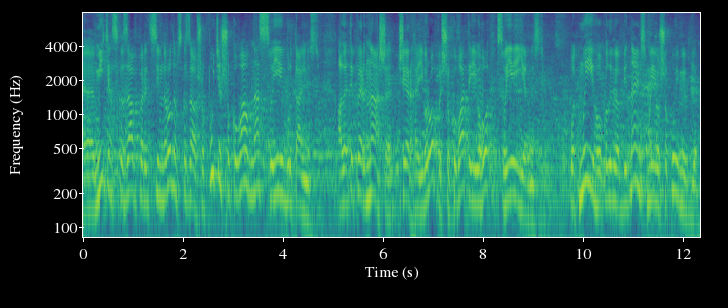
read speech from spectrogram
е, мітінг сказав перед всім народом, сказав, що Путін шокував нас своєю брутальністю. Але тепер наша черга Європи шокувати його своєю єдністю. От ми його, коли ми об'єднаємось, ми його шокуємо і вб'ємо.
